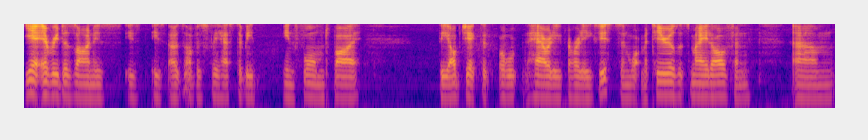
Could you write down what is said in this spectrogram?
yeah, every design is, is is obviously has to be informed by the object that or how it already exists and what materials it's made of and um,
